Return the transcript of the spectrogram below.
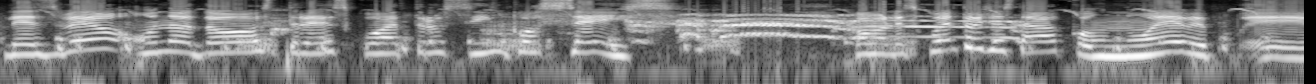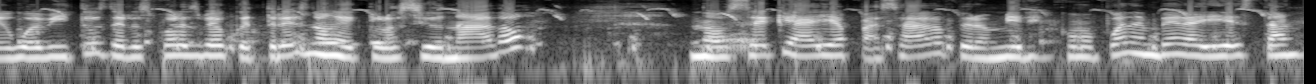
Les veo 1, 2, 3, 4, 5, 6. Como les cuento, ya estaba con 9 eh, huevitos, de los cuales veo que 3 no han eclosionado. No sé qué haya pasado, pero miren, como pueden ver, ahí están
